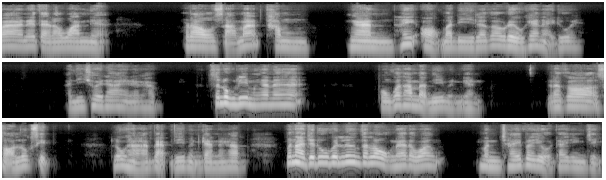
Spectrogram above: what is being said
ว่าในแต่ละวันเนี่ย เราสามารถทำ งานให้ออกมาดีแล้วก็เร็วแค่ไหนด้วย อันนี้ช่วยได้นะครับ สนุกดีเหมือนกันนะฮะ ผมก็ทำแบบนี้เหมือนกัน แล้วก็สอนลูกศิษย์ลูกหาแบบนี้เหมือนกันนะครับ มันอาจจะดูเป็นเรื่องตลกนะ แต่ว่ามันใช้ประโยชน์ได้จริง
